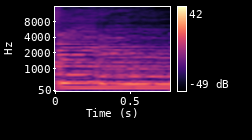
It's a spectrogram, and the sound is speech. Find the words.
fading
